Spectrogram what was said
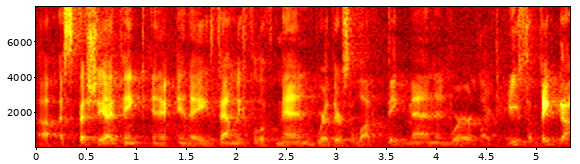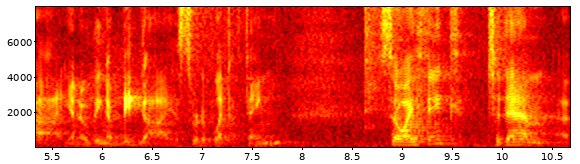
Uh, especially I think in a, in a, family full of men where there's a lot of big men and where like he's a big guy, you know, being a big guy is sort of like a thing. So I think to them, uh,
